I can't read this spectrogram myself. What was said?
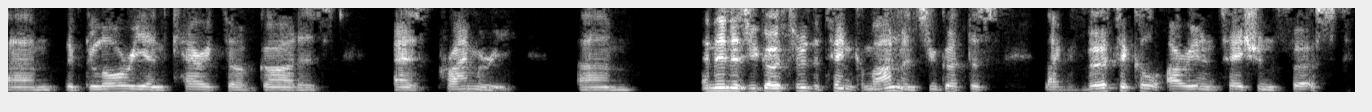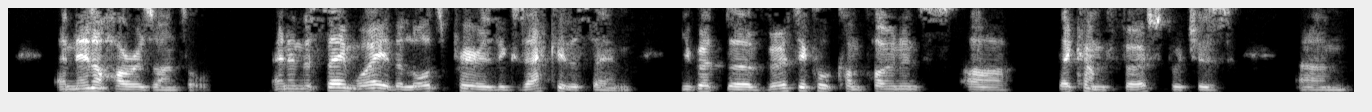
um, the glory and character of God as as primary. Um, and then as you go through the Ten Commandments, you've got this like vertical orientation first, and then a horizontal. And in the same way, the Lord's Prayer is exactly the same. You've got the vertical components are they come first, which is um,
